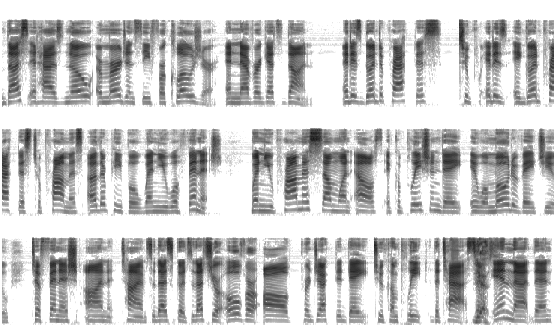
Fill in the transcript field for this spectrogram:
Thus, it has no emergency for closure and never gets done. It is good to practice to it is a good practice to promise other people when you will finish. When you promise someone else a completion date, it will motivate you to finish on time. So that's good. So that's your overall projected date to complete the task. So Yes. in that then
